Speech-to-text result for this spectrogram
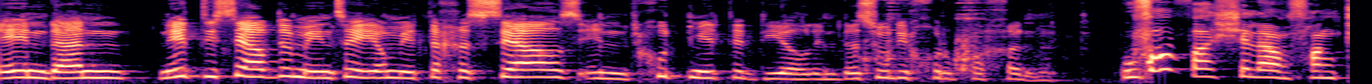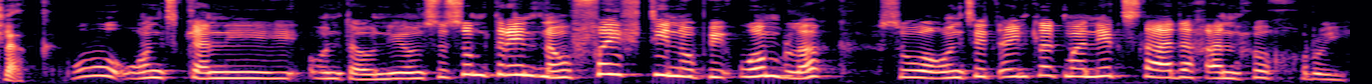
en dan net dieselfde mense hê om mee te gesels en goed mee te deel en dis hoe die groep begin het. Hoeveel was julle aanvanklik? O, oh, ons kan nie onthou nie. Ons is omtrent nou 15 op die oomblik. So ons het eintlik maar net stadig aangegroei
